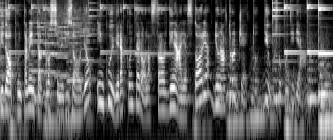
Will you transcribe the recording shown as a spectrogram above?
Vi do appuntamento al prossimo episodio in cui vi racconterò la straordinaria storia di un altro oggetto di uso quotidiano.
